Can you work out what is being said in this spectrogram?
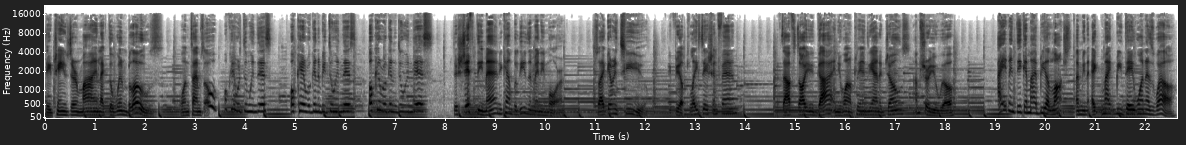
They change their mind like the wind blows. One time's, oh, okay, we're doing this okay, we're gonna be doing this, okay, we're gonna be doing this. They're shifty, man. You can't believe them anymore. So I guarantee you, if you're a PlayStation fan, if that's all you got and you want to play Indiana Jones, I'm sure you will. I even think it might be a launch. I mean, it might be day one as well.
